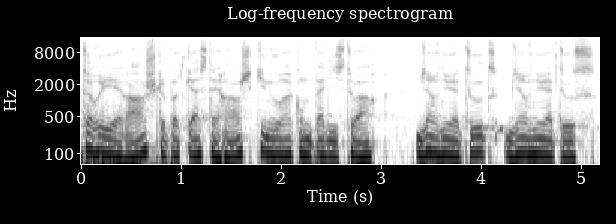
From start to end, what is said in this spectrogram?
Story RH, le podcast RH qui ne vous raconte pas d'histoire. Bienvenue à toutes, bienvenue à tous.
